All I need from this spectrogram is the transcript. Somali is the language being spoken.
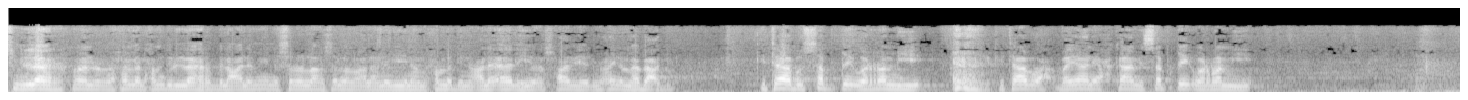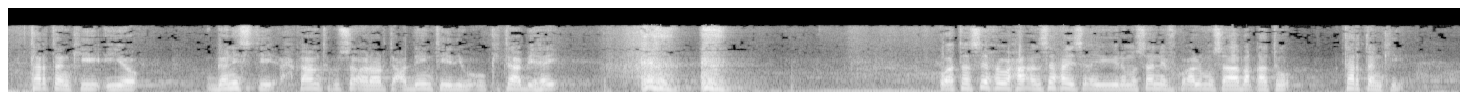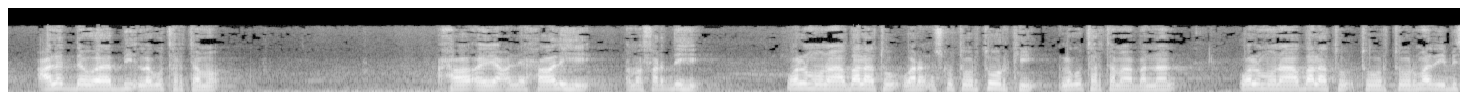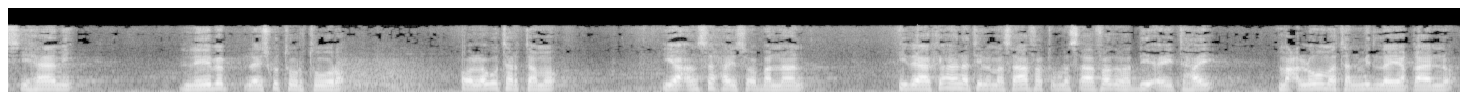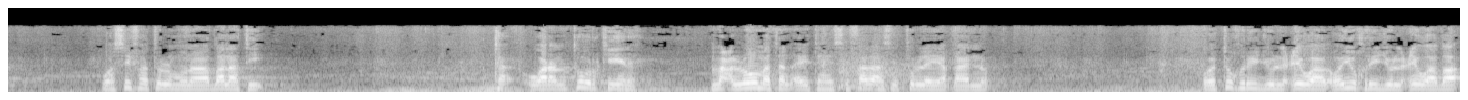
bsmi اllahi الرحmn الرaxيim alxamdu لilaahi rab اlcaalamiin wslى اllah wslm عlى nabiyina mxamedi wعlى alihi وaصxaabihi aجmaciin ama bacdu kitaabu الsabqi wالramyi kitaabu bayaani axkaami الsabqi wالramyi tartankii iyo ganistii axkaamta ku soo aroortay caddaynteediiba uu kitaab yahay wa tasixu waxaa ansaxaysa ayuu yidhi musanifku almusaabaqatu tartankii cala dawaabi lagu tartamo. Yacnii xoolihii ama fardihii waalmunaadalatu waran isku tuurtuurkii lagu tartamaa bannaan. Waalmunaadalatu tuurtuurmadii bisihaami leebab laysku tuurtuuro oo lagu tartamo yaa ansaxaysoo bannaan. Idaa kaanat ilmasaafatu masaafadu haddii ay tahay macluumatan mid la yaqaano wa sifatu اlmunaadalati warantuurkiina macluumatan ay tahay sifadaasi tu la yaqaano wayukhriju اlciwada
